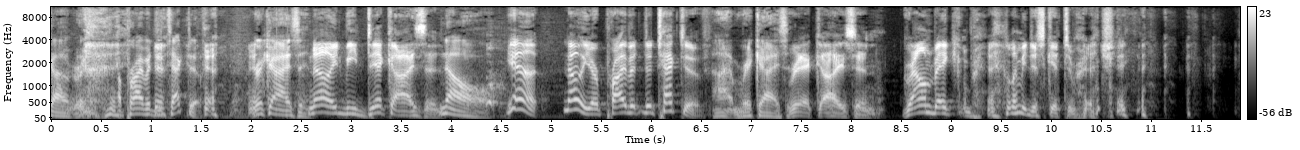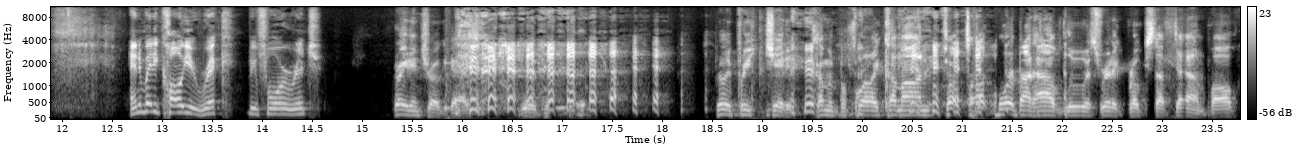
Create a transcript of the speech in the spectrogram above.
like a, a private detective. Rick Eisen. No, he'd be Dick Eisen. No. Yeah. No, you're a private detective. I'm Rick Eisen. Rick Eisen. Ground bake. Let me just get to Rich. Anybody call you Rick before, Rich? Great intro, guys. Really appreciate it. Really appreciate it. Coming before I come on, talk, talk more about how Louis Riddick broke stuff down, Paul.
